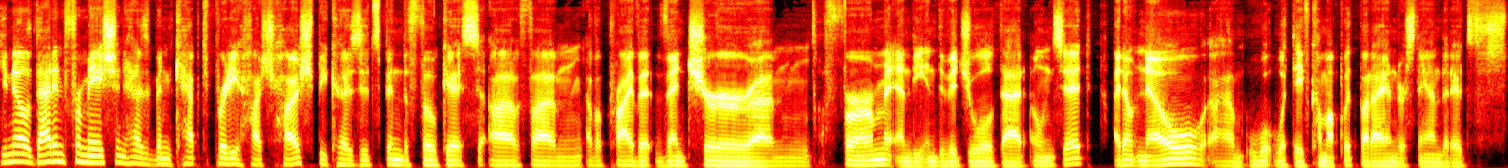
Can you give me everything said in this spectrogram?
You know, that information has been kept pretty hush hush because it's been the focus of um, of a private venture um, firm and the individual that owns it. I don't know um, w- what they've come up with, but I understand that it's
